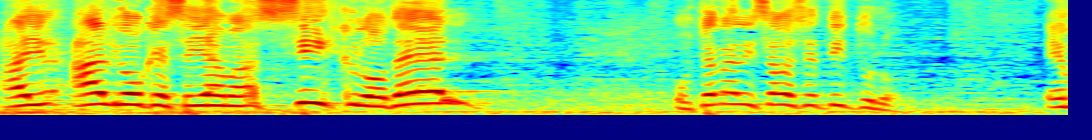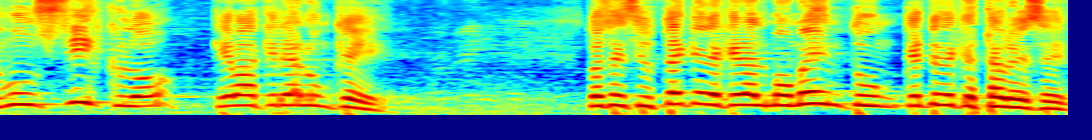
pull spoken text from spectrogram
hay algo que se llama ciclo del... ¿Usted ha analizado ese título? Es un ciclo que va a crear un qué. Entonces, si usted quiere crear el momentum, ¿qué tiene que establecer?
